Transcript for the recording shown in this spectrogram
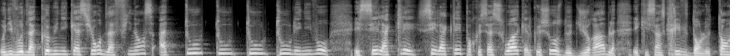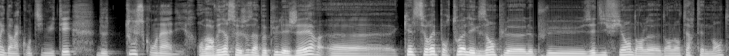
au niveau de la communication, de la finance, à tout, tout, tout, tous les niveaux. Et c'est la clé. C'est la clé pour que ça soit quelque chose de durable et qui s'inscrive dans le temps et dans la continuité de tout ce qu'on a à dire. On va revenir sur les choses un peu plus légères. Euh, quel serait pour toi l'exemple le plus édifiant dans l'entertainment, que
